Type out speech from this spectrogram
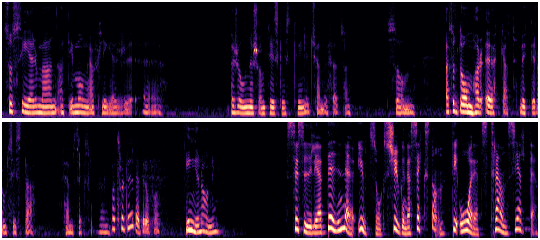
så ser man att det är många fler eh, personer som tillskrivs kvinnligt kön vid födseln som, alltså de har ökat mycket de sista fem, sex åren. Vad tror du det beror på? Ingen aning. Cecilia Deine utsågs 2016 till årets transhjälte.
